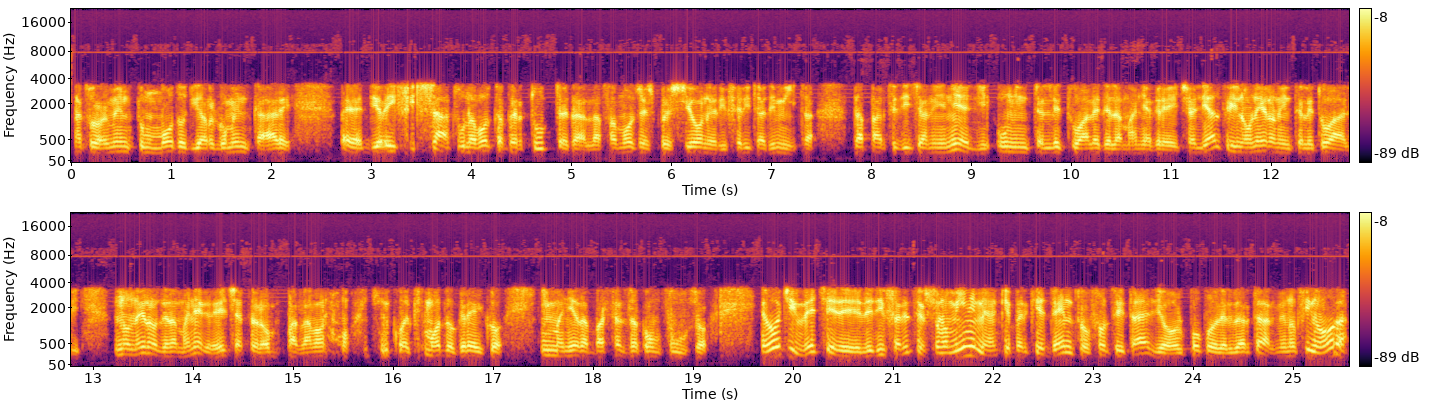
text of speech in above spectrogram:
naturalmente un modo di argomentare eh, direi fissato una volta per tutte dalla famosa espressione riferita a De da parte di Gianni Agnelli, un intellettuale della Magna Grecia. Gli altri non erano intellettuali, non erano della Magna Grecia, però parlavano in qualche modo greco in maniera abbastanza confuso. E oggi invece le, le, differenze sono minime anche perché dentro Forza Italia o il Popolo della Libertà, almeno finora,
